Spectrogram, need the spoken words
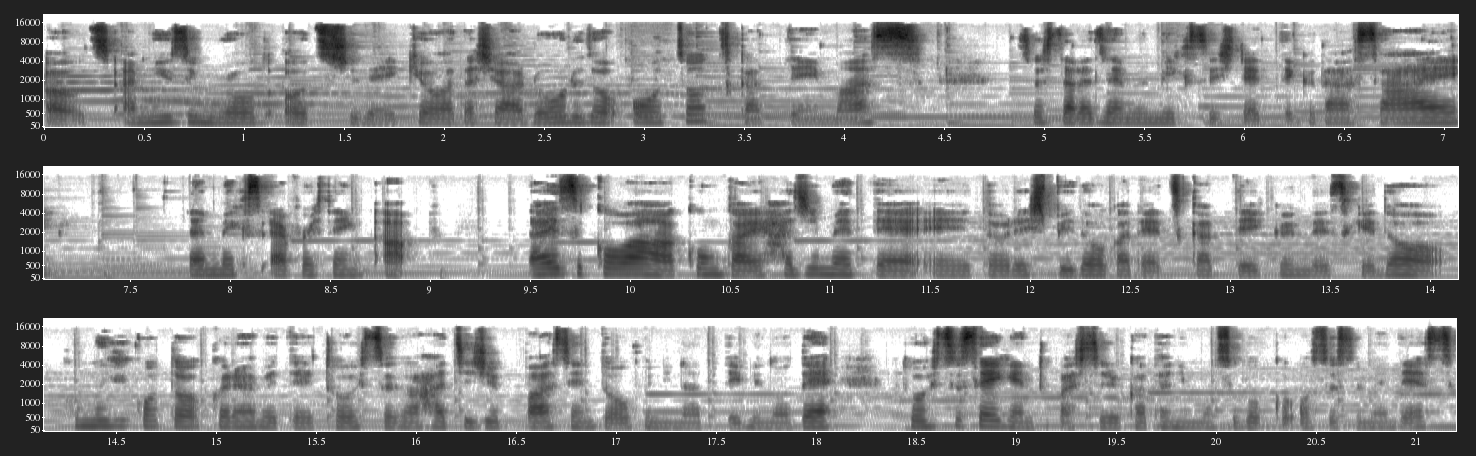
oats. I'm using rolled oats today. 今日私はロールドオーツを使っています。そしたら全部ミックスしていってください。Then mix everything up. 大豆粉は今回初めて、えーと、レシピ動画で使っていくんですけど小麦粉と比べて糖質が80%オフになっているので糖質制限とかしてる方にもすごくおすすめです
